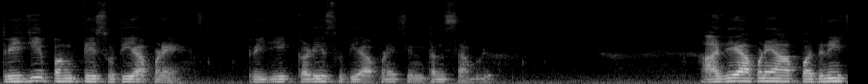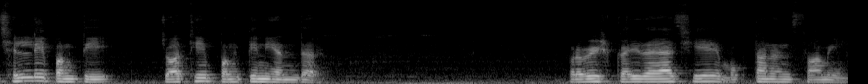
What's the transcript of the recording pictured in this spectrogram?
ત્રીજી પંક્તિ સુધી આપણે, ત્રીજી કડી સુધી આપણે ચિંતન સાંભળ્યું. આજે આપણે આ પદની છેલ્લી પંક્તિ, ચોથી પંક્તિની અંદર પ્રવેશ કરી રહ્યા છીએ મુક્તાનંદ સ્વામી.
